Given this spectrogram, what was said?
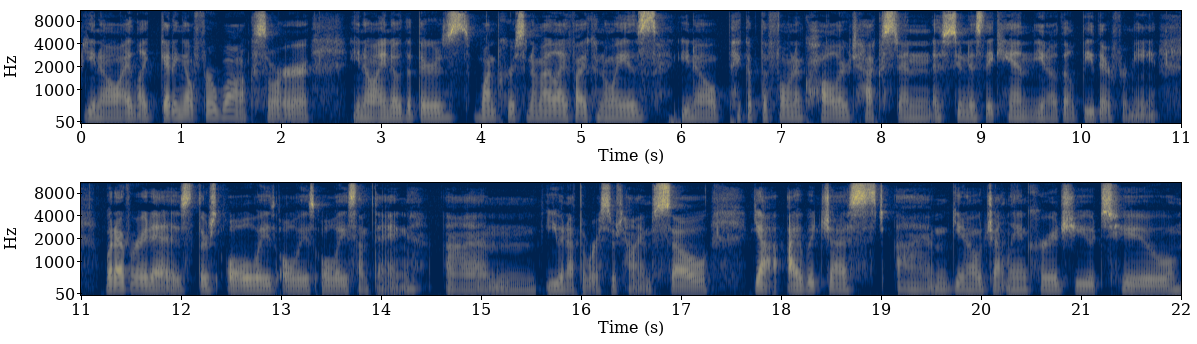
you know, I like getting out for walks or you know, I know that there's one person in my life I can always, you know, pick up the phone and call or text and as soon as they can, you know, they'll be there for me. Whatever it is, there's always, always, always something, um, even at the worst of times. So, yeah, I would just, um, you know, gently encourage you to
